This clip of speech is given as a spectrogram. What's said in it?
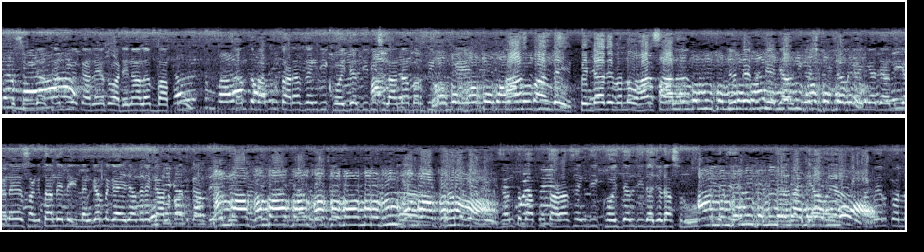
ਤਸਵੀਰਾਂ ਸਾਂਝੀਆਂ ਕਰ ਰਹੇ ਆ ਤੁਹਾਡੇ ਨਾਲ ਬਾਪੂ ਸੰਤ ਬਾਪੂ ਤਾਰਾ ਸਿੰਘ ਜੀ ਖੋਜਦਿਲ ਜੀ ਦੀ ਸਾਲਾਨਾ ਬਰਸੀ ਮੌਕੇ। ਆਸ-ਪਾਸ ਦੇ ਪਿੰਡਾਂ ਦੇ ਵੱਲੋਂ ਹਰ ਸਾਲ ਠੰਡੇ ਮਿੱਠੇ ਜਲ ਦੀਆਂ ਛਬੀਲਾਂ ਲਗਾਈਆਂ ਜਾਂਦੀਆਂ ਨੇ। ਸੰਗਤਾਂ ਦੇ ਲਈ ਲੰਗਰ ਲਗਾਏ ਜਾਂਦੇ ਨੇ ਗੱਲਬਾਤ ਕਰਦੇ ਸੰਤ ਬਾਪੂ ਤਾਰਾ ਸਿੰਘ ਜੀ ਖੋਜਦਿਲ ਜੀ ਦਾ ਜਿਹੜਾ ਸਰੂਪ ਰੱਖਿਆ ਹੋਇਆ। ਹੈ। ਬਿਲਕੁਲ।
